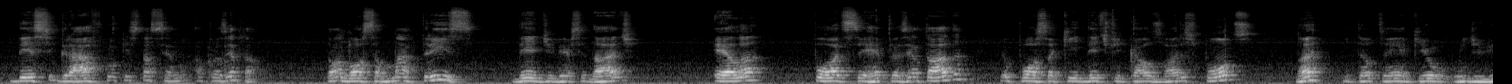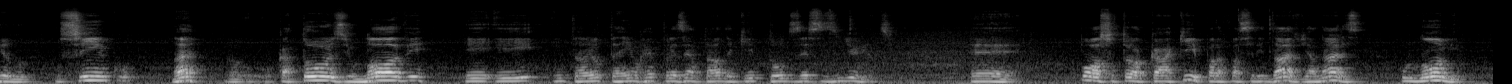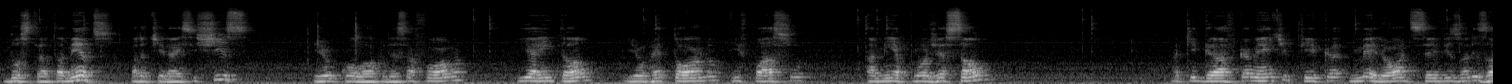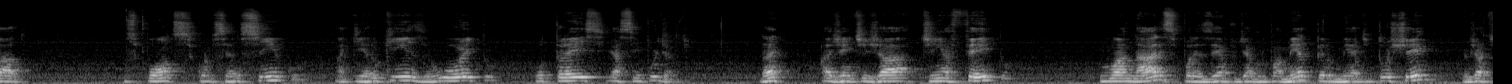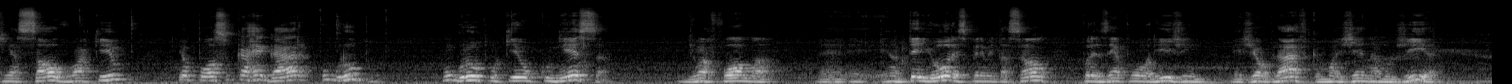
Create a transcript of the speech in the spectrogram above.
desse gráfico que está sendo apresentado. Então a nossa matriz de diversidade, ela pode ser representada, eu posso aqui identificar os vários pontos, né? Então tem aqui o, o indivíduo o 5, né? O 14, o 9, e, e, então eu tenho representado aqui todos esses indivíduos. É, posso trocar aqui, para facilidade de análise, o nome dos tratamentos para tirar esse X. Eu coloco dessa forma e aí então eu retorno e faço a minha projeção aqui graficamente fica melhor de ser visualizado. Os pontos como sendo 5, aqui era o 15, o 8, o 3 e assim por diante. Né? A gente já tinha feito uma análise, por exemplo, de agrupamento pelo método Toché, eu já tinha salvo o arquivo, eu posso carregar o grupo. Um grupo que eu conheça de uma forma é, é anterior à experimentação, por exemplo, uma origem é, geográfica, uma genealogia,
